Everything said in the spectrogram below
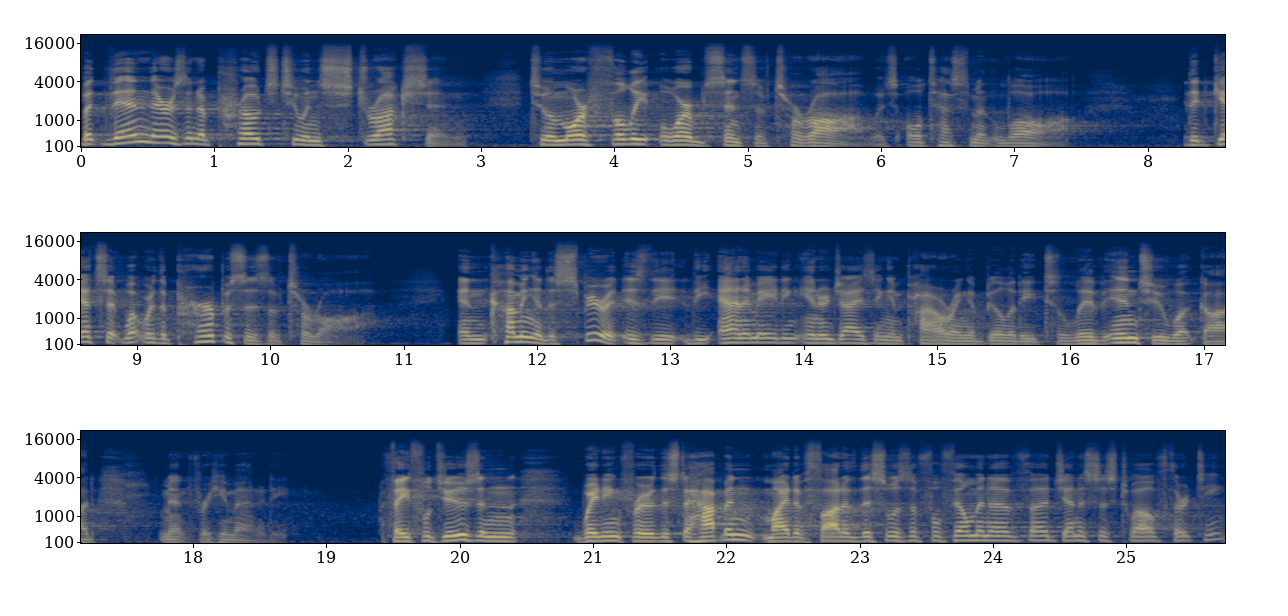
but then there's an approach to instruction, to a more fully orbed sense of Torah, which Old Testament law, that gets at what were the purposes of Torah. And coming of the Spirit is the, the animating, energizing, empowering ability to live into what God meant for humanity. Faithful Jews and waiting for this to happen might have thought of this was the fulfillment of uh, Genesis 12 13,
